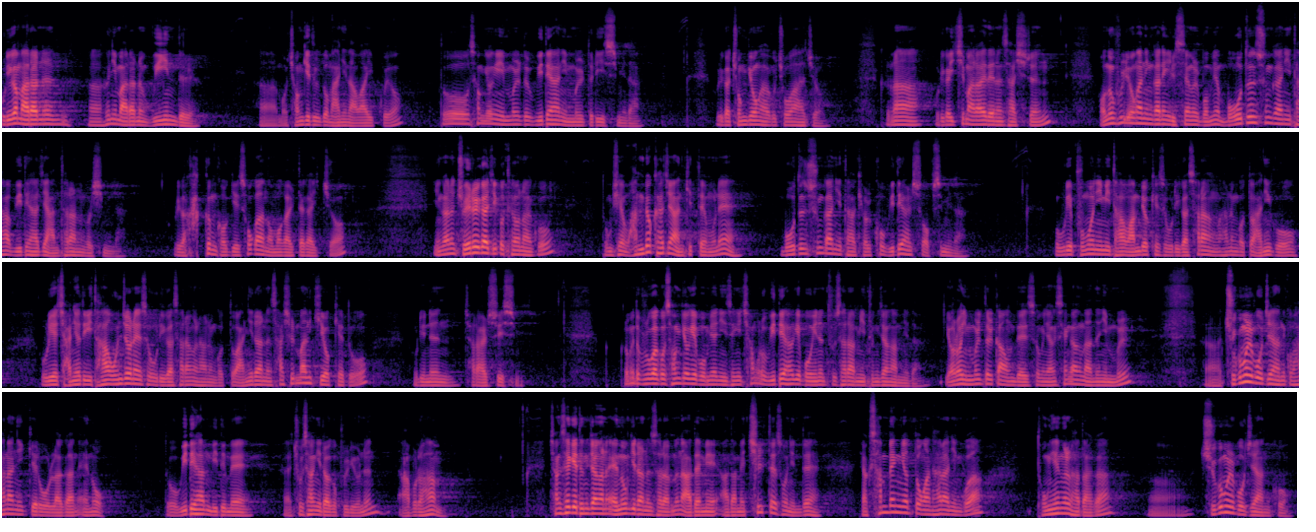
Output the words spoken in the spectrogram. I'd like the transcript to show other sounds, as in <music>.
우리가 말하는 어, 흔히 말하는 위인들, 어, 뭐 전기들도 많이 나와 있고요. 또 성경의 인물들 위대한 인물들이 있습니다. 우리가 존경하고 좋아하죠. 그러나 우리가 잊지 말아야 되는 사실은 어느 훌륭한 인간의 일생을 보면 모든 순간이 다 위대하지 않다라는 것입니다. 우리가 가끔 거기에 속아 넘어갈 때가 있죠. 인간은 죄를 가지고 태어나고 동시에 완벽하지 않기 때문에 모든 순간이 다 결코 위대할 수 없습니다. 우리의 부모님이 다 완벽해서 우리가 사랑하는 것도 아니고 우리의 자녀들이 다 온전해서 우리가 사랑을 하는 것도 아니라는 사실만 기억해도 우리는 잘 알 수 있습니다. 그럼에도 불구하고 성경에 보면 인생이 참으로 위대하게 보이는 두 사람이 등장합니다. 여러 인물들 가운데에서 그냥 생각나는 인물, 아, 죽음을 보지 않고 하나님께로 올라간 에녹, 또 위대한 믿음의 조상이라고 불리우는 아브라함. 창세기에 등장하는 에녹이라는 사람은 아담의 아담의 7대 손인데 약 300년 동안 하나님과 동행을 하다가 어, 죽음을 보지 않고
